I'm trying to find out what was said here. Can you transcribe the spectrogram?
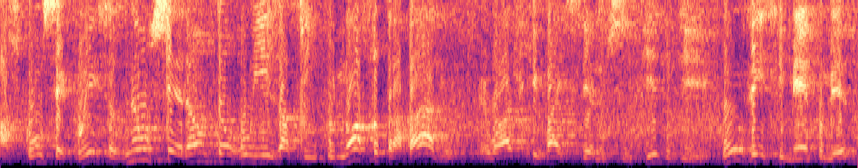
as consequências não serão tão ruins assim. O nosso trabalho, eu acho que vai ser no sentido de convencimento mesmo,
